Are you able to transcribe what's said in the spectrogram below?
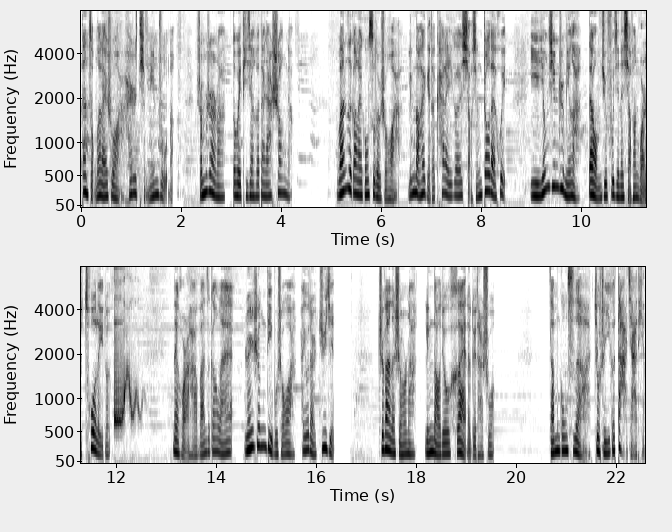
但总的来说啊，还是挺民主的。什么事儿呢，都会提前和大家商量。丸子刚来公司的时候啊，领导还给他开了一个小型招待会，以迎新之名啊，带我们去附近的小饭馆搓了一顿。那会儿哈，丸子刚来，人生地不熟啊，还有点拘谨。吃饭的时候呢，领导就和蔼地对他说：“咱们公司啊，就是一个大家庭，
